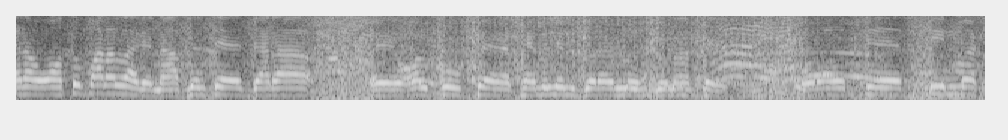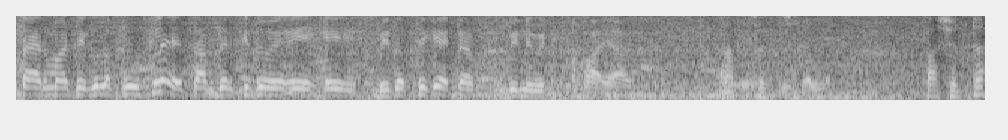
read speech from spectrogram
এরা অত পারা লাগে না। আপনার যে যারা অল্প ফ্যামিলির যারা লোকজন আছে ওরা হচ্ছে তিন মাস চার মাস এগুলো পুষলে তাদের কিছু এই- ভিতর থেকে একটা বেনিফিট হয় আর আচ্ছা আচ্ছা। পাশেরটা?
